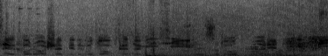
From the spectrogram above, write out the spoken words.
це хороша підготовка до місії. Тут поряд є.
